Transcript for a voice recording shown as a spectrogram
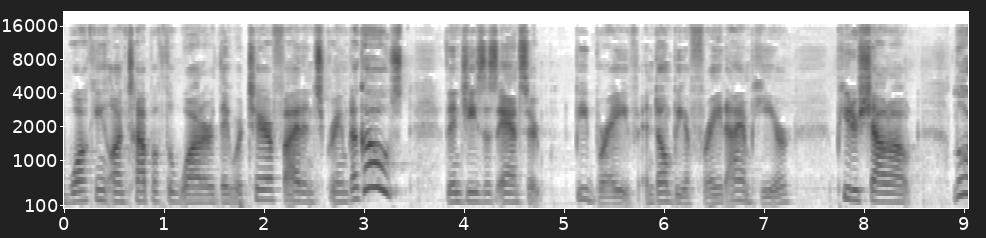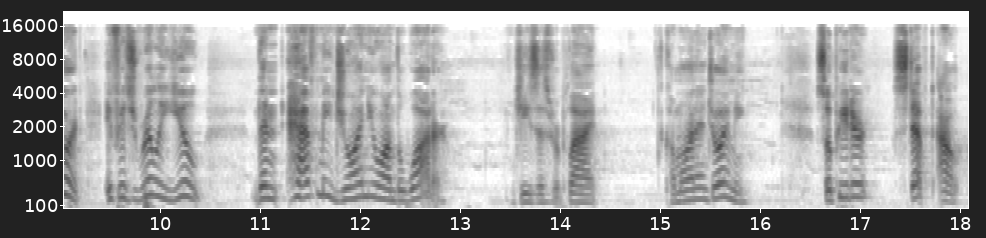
walking on top of the water, they were terrified and screamed, A ghost! Then Jesus answered, be brave and don't be afraid. I am here. Peter shouted out, Lord, if it's really you, then have me join you on the water. Jesus replied, Come on and join me. So Peter stepped out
